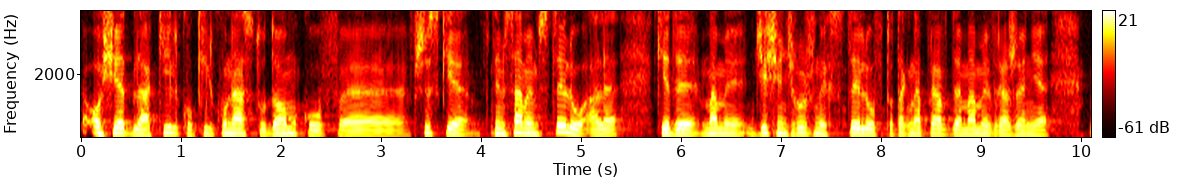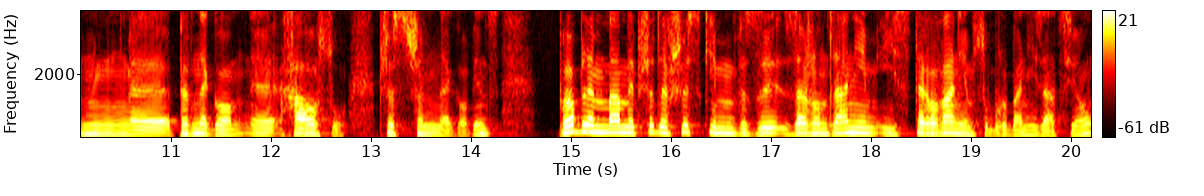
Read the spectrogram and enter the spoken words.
osiedla kilku, kilkunastu domków, e, wszystkie w tym samym stylu, ale kiedy mamy dziesięć różnych stylów, to tak naprawdę mamy wrażenie mm, pewnego chaosu przestrzennego. Więc Problem mamy przede wszystkim z zarządzaniem i sterowaniem suburbanizacją,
